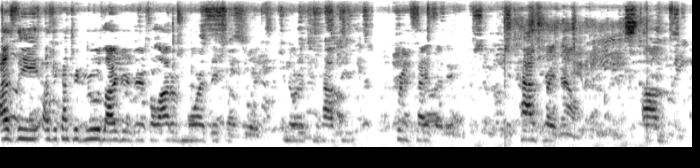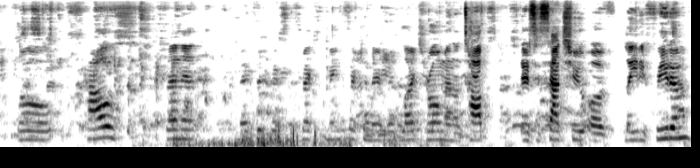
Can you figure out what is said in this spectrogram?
as the as the country grew larger, there's a lot of more additions to it in order to have the current size that it, it has right now. Um, so House, Senate, this main section. There's a large room, and on top there's a statue of Lady Freedom.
